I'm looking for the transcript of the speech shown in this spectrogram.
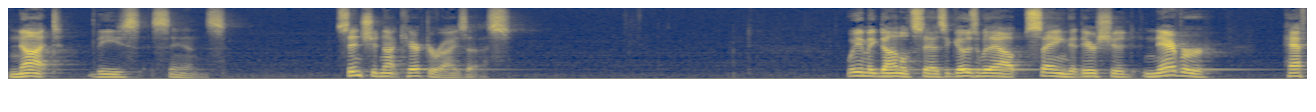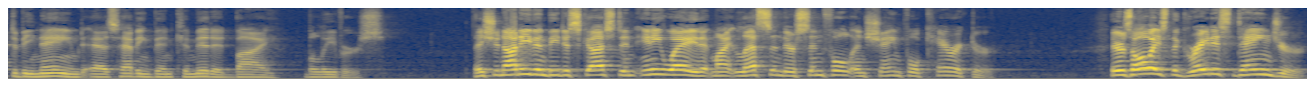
not these sins. Sin should not characterize us. William MacDonald says it goes without saying that there should never have to be named as having been committed by believers. They should not even be discussed in any way that might lessen their sinful and shameful character. There's always the greatest danger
